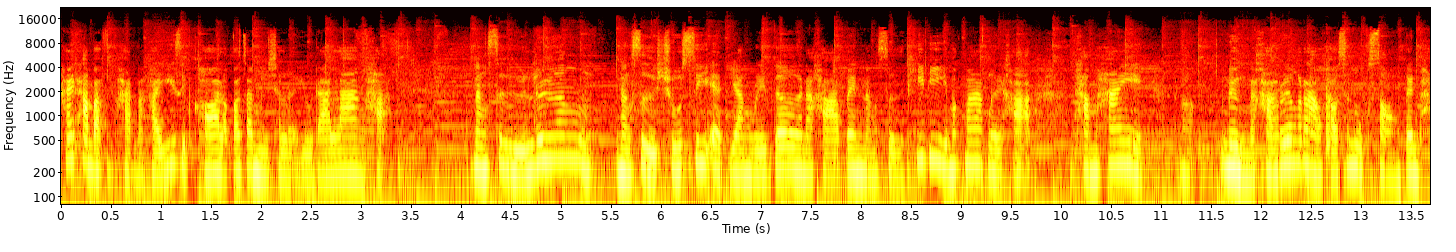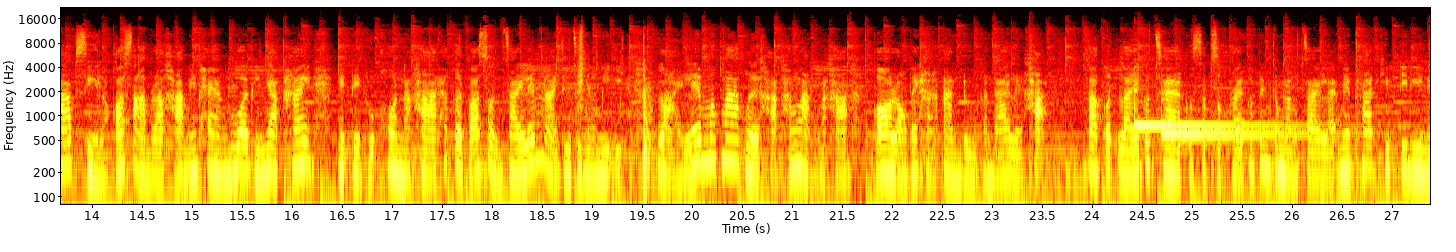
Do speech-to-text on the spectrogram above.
ให้ทำแบบฝึกหัดนะคะ 20 ข้อ แล้วก็จะมีเฉลยอยู่ด้านล่างค่ะ หนังสือเรื่องหนังสือชุด C1 Young Reader นะคะ เป็นหนังสือที่ดีมาก ๆ เลยค่ะทำให้หนึ่งนะคะ เรื่องราวเขาสนุก 2 เป็นภาพสีแล้วก็ 3 ราคาไม่แพงด้วยพิงอยากให้เด็กๆทุกคนนะคะ ถ้าเกิดว่าสนใจเล่มไหนจริง ๆ ยังมีอีกหลายเล่มมากๆเลยค่ะ ข้างหลังนะคะ ก็ลองไปหาอ่านดูกันได้เลยค่ะ ฝากกดไลค์กดแชร์กด Subscribe เพื่อเป็นกำลังใจและไม่พลาดคลิปดีๆใน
